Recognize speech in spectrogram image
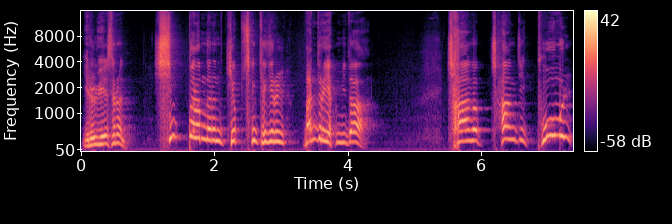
이를 위해서는 신 바람 나는 기업 생태계를 만들어야 합니다. 창업, 창직, 붐을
